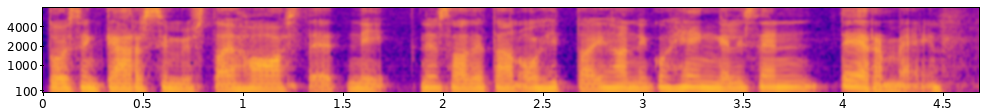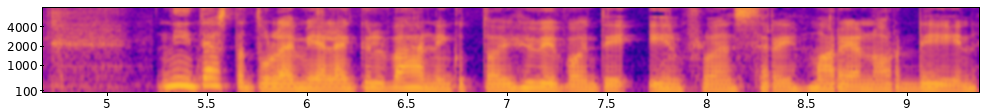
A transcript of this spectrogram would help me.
toisen kärsimys tai haasteet, niin ne saatetaan ohittaa ihan niin kuin hengellisen termein. Niin, tästä tulee mieleen kyllä vähän niin kuin toi hyvinvointi-influenssari Maria Nordin.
